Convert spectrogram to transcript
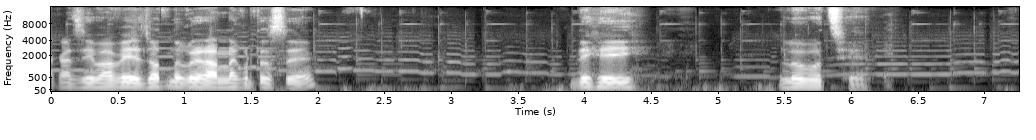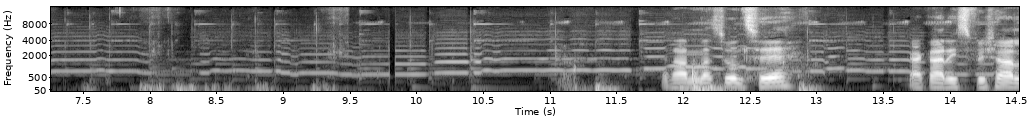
কাকা যেভাবে যত্ন করে রান্না করতেছে, দেখেই লোভ হচ্ছে। রান্না চলছে। কাকার স্পেশাল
